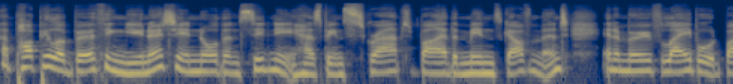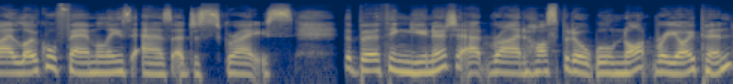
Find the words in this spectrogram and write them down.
A popular birthing unit in northern Sydney has been scrapped by the Minns government in a move labelled by local families as a disgrace. The birthing unit at Ryde Hospital will not reopen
